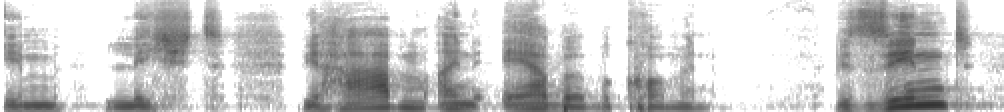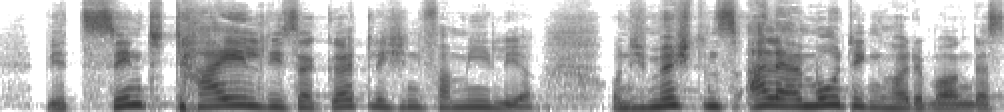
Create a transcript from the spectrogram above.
im Licht. Wir haben ein Erbe bekommen. Wir sind wir sind Teil dieser göttlichen Familie. Und ich möchte uns alle ermutigen heute Morgen, dass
